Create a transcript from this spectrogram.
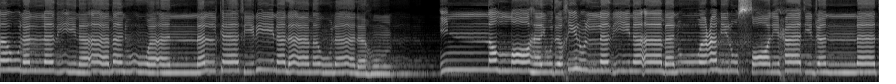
مولى الذين آمنوا وأن الكافرين لا مولى لهم. إن الله يدخل الذين آمنوا وعملوا الصالحات جنات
